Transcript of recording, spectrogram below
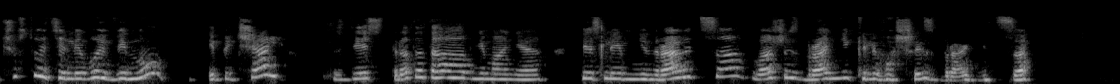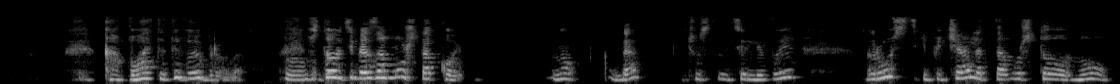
Чувствуете ли вы вину и печаль Здесь тра-та-та, внимание. Если им не нравится ваш избранник или ваша избранница. Кого это ты выбрала? Mm-hmm. Что у тебя за муж такой? Ну, да, чувствуете ли вы грусть и печаль от того, что, ну,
